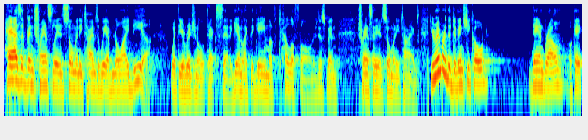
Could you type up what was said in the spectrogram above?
Has it been translated so many times that we have no idea what the original text said? Again, like the game of telephone, it's just been translated so many times. Do you remember the Da Vinci Code? Dan Brown, okay?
